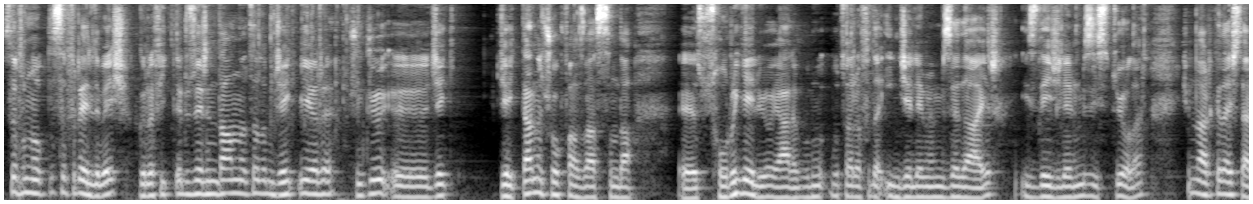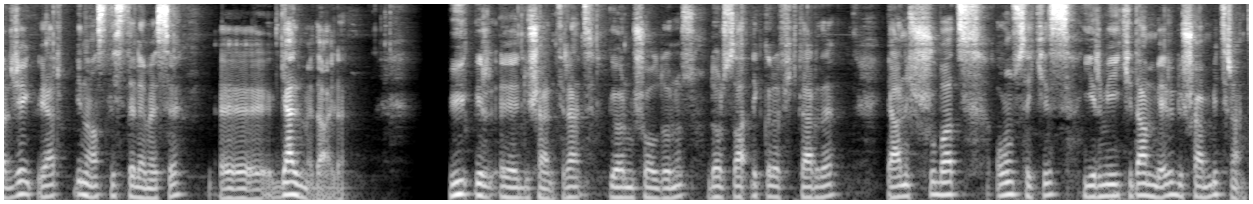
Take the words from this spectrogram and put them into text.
0.055 grafikler üzerinde anlatalım Jake VR'ı. Çünkü e, Jake Jake'den de çok fazla aslında e, soru geliyor. Yani bunu bu tarafı da incelememize dair izleyicilerimiz istiyorlar. Şimdi arkadaşlar Jaguar Binance listelemesi e, gelmedi hala. büyük bir e, düşen trend görmüş olduğunuz 4 saatlik grafiklerde. Yani Şubat 18 22'den beri düşen bir trend.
